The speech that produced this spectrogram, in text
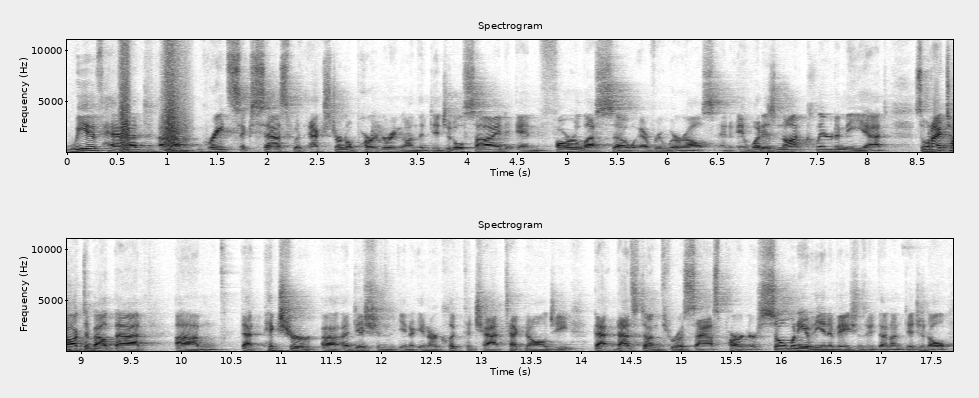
We have had um, great success with external partnering on the digital side and far less so everywhere else. And, and what is not clear to me yet, so when I talked about that, um, that picture uh, addition in, in our click to chat technology, that, that's done through a SaaS partner. So many of the innovations we've done on digital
